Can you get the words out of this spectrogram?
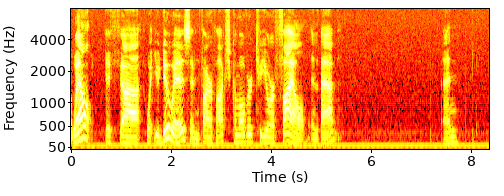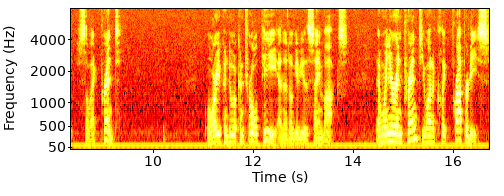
Well, if uh, what you do is in Firefox, you come over to your File in the tab and select Print. Or you can do a Control P and it'll give you the same box. Then when you're in print, you want to click Properties.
